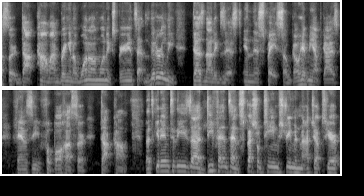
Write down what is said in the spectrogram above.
hustler.com. I'm bringing a one on one experience that literally does not exist in this space. So go hit me up, guys. Fantasyfootballhustler.com. Let's get into these uh, defense and special team streaming matchups here.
